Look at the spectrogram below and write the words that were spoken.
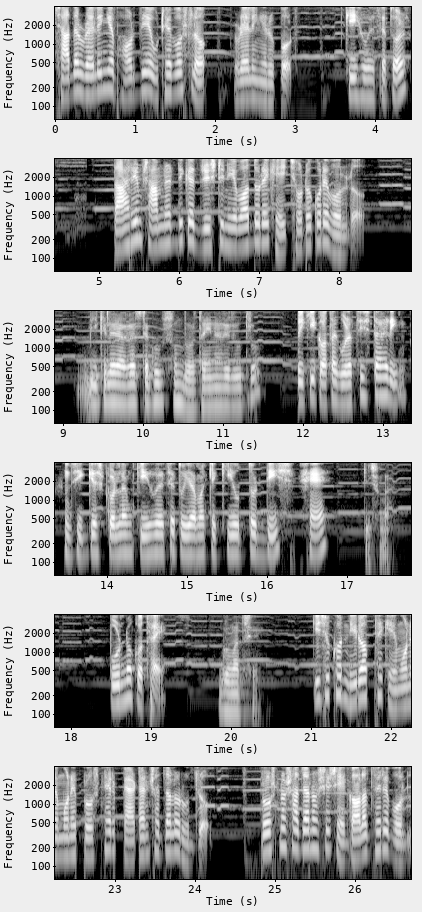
ছাদের রেলিংয়ে ভর দিয়ে উঠে বসল রেলিংয়ের উপর। কি হয়েছে তোর? তাহরিম সামনের দিকে দৃষ্টি নিবদ্ধ রেখেই ছোট করে বলল বিকেলের আকাশটা খুব সুন্দর তাই না রে রুদ্র? তুই কি কথা ঘোরাচ্ছিস তাহারিম? জিজ্ঞেস করলাম কি হয়েছে তুই আমাকে কি উত্তর দিস? হ্যাঁ? কিছু না। পূর্ণ কোথায়? ঘুমাচ্ছে। কিছুক্ষণ নীরব থেকে মনে মনে প্রশ্নের প্যাটার্ন সাজালো রুদ্র। প্রশ্ন সাজানো শেষে গলা ঝেড়ে বলল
